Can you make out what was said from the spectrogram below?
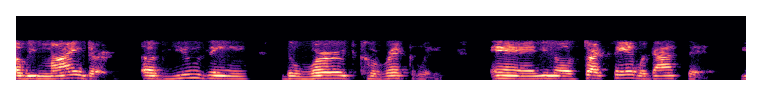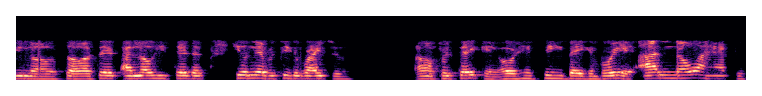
a reminder of using the words correctly and you know start saying what God said. You know, so I said I know He said that He'll never see the righteous uh, forsaken or His seed begging bread. I know I have to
